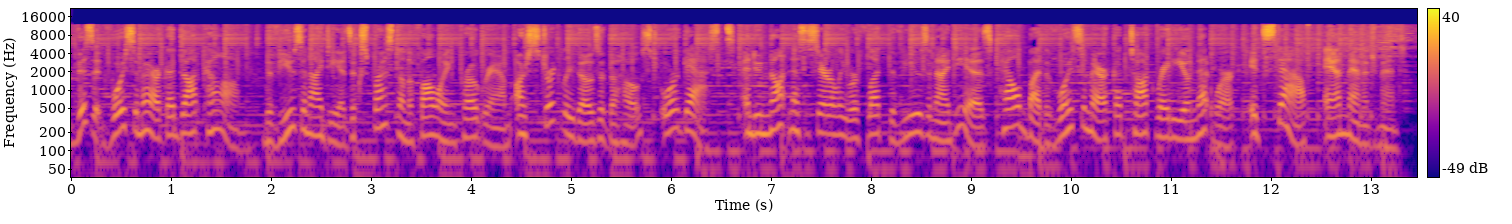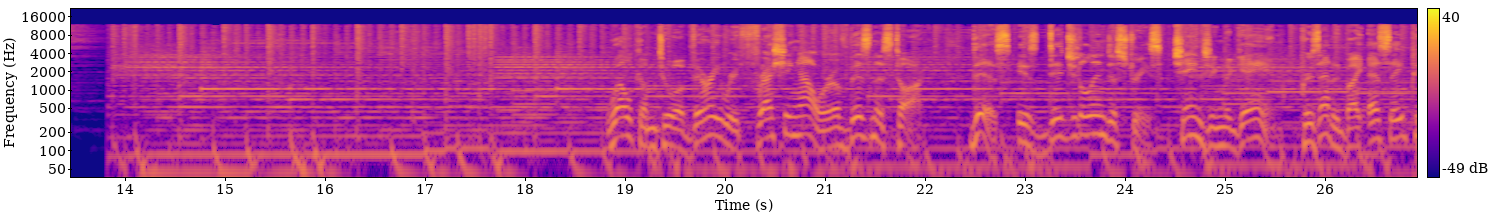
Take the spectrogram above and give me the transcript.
Visit VoiceAmerica.com. The views and ideas expressed on the following program are strictly those of the host or guests and do not necessarily reflect the views and ideas held by the Voice America Talk Radio Network, its staff, and management. Welcome to a very refreshing hour of business talk. This is Digital Industries Changing the Game, presented by SAP.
